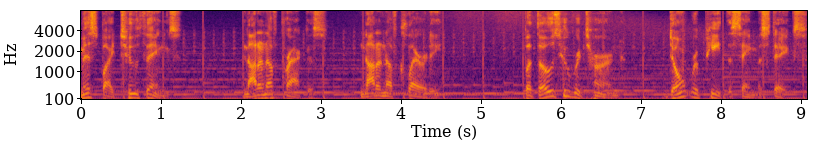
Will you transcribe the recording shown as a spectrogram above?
miss by two things not enough practice, not enough clarity. But those who return don't repeat the same mistakes.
